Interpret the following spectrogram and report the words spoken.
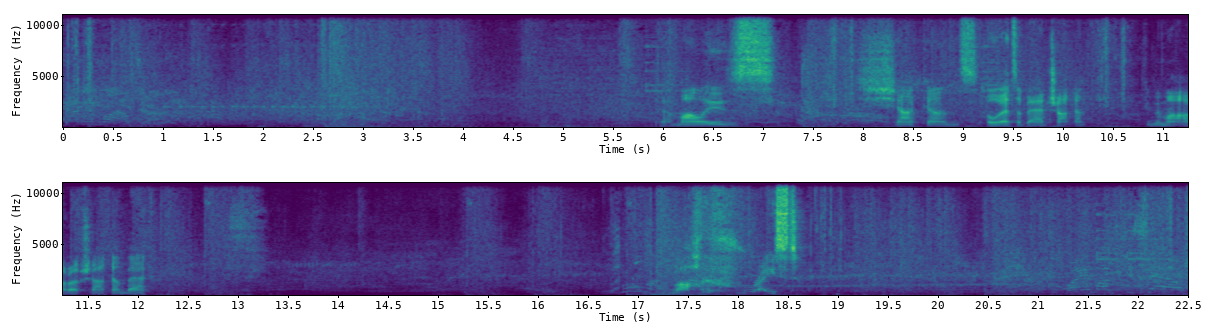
Grabbing a bile jar. Got mollies. Shotguns. Oh, that's a bad shotgun. Give me my auto shotgun back. Oh, Christ. Fight amongst yourselves.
